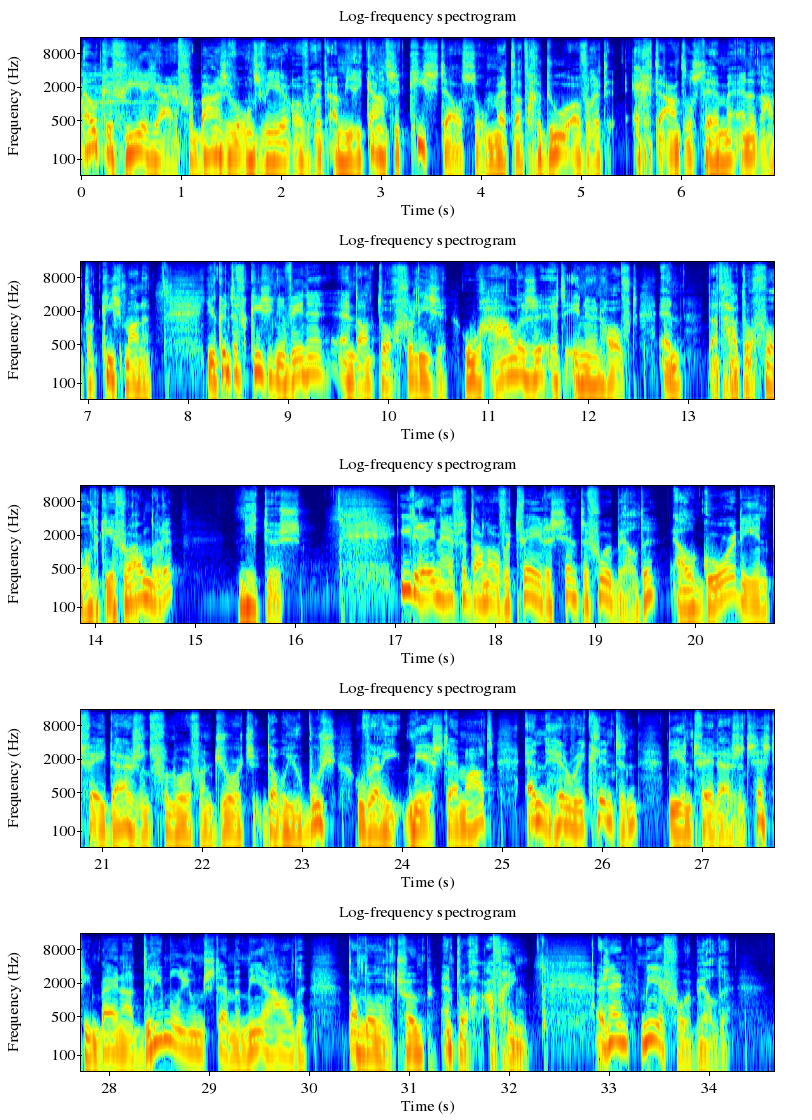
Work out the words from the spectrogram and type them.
Elke vier jaar verbazen we ons weer over het Amerikaanse kiesstelsel. Met dat gedoe over het echte aantal stemmen en het aantal kiesmannen. Je kunt de verkiezingen winnen en dan toch verliezen. Hoe halen ze het in hun hoofd? En dat gaat toch volgende keer veranderen? Niet dus. Iedereen heeft het dan over twee recente voorbeelden. Al Gore, die in 2000 verloor van George W. Bush, hoewel hij meer stemmen had. En Hillary Clinton, die in 2016 bijna 3 miljoen stemmen meer haalde dan Donald Trump en toch afging. Er zijn meer voorbeelden.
